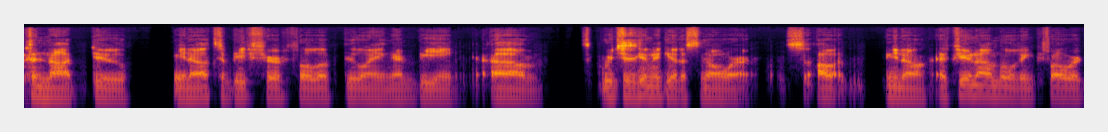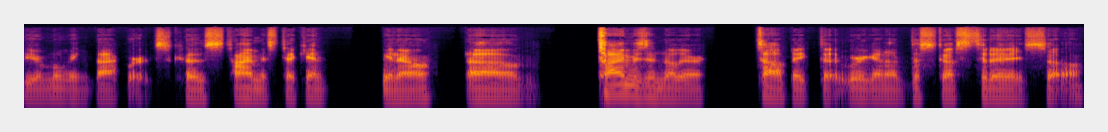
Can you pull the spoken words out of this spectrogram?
to not do, you know, to be fearful of doing and being, um, which is going to get us nowhere. So, you know, if you're not moving forward, you're moving backwards because time is ticking, you know. Um, time is another topic that we're going to discuss today. So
